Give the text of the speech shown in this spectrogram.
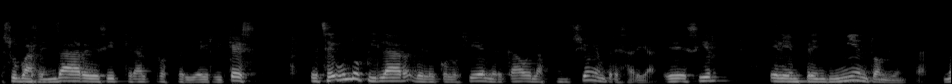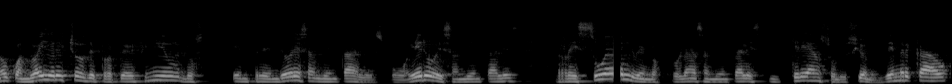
subarrendar, es decir, crear prosperidad y riqueza. El segundo pilar de la ecología de mercado es la función empresarial, es decir, el emprendimiento ambiental. ¿no? Cuando hay derechos de propiedad definidos, los emprendedores ambientales o héroes ambientales resuelven los problemas ambientales y crean soluciones de mercado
